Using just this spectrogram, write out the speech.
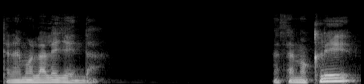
tenemos la leyenda. Hacemos clic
